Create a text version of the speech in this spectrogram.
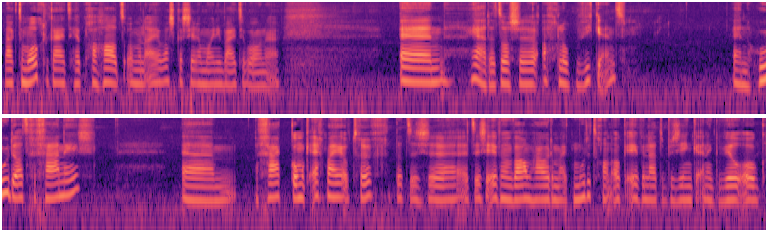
waar ik de mogelijkheid heb gehad om een ayahuasca ceremonie bij te wonen. En ja, dat was uh, afgelopen weekend. En hoe dat gegaan is, um, ga, kom ik echt bij je op terug. Dat is, uh, het is even een warm houden, maar ik moet het gewoon ook even laten bezinken. En ik wil ook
